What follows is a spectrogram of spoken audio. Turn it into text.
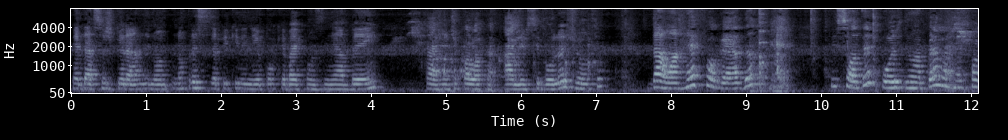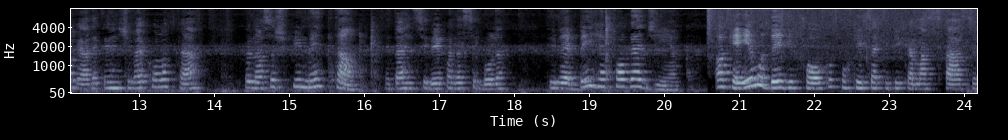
pedaços grandes, não, não precisa pequenininho, porque vai cozinhar bem. Tá? A gente coloca alho e cebola junto, dá uma refogada. E só depois de uma bela refogada que a gente vai colocar os nossos pimentão. Então a gente se vê quando a cebola estiver bem refogadinha. Ok, eu mudei de foco porque isso aqui fica mais fácil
